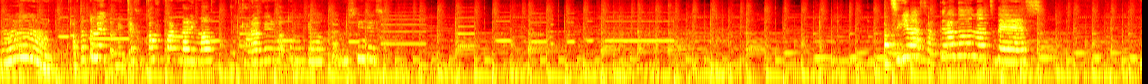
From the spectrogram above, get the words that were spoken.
うん。温めるとめっちゃふかふかになります。キャラメルがとろけとって美味しいです。次は桜ドーナツです。う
